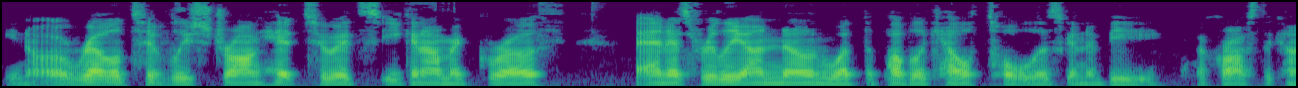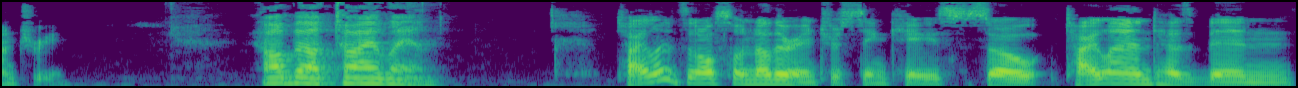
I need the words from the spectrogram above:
you know, a relatively strong hit to its economic growth, and it's really unknown what the public health toll is going to be across the country. How about Thailand? Thailand's also another interesting case. So Thailand has been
